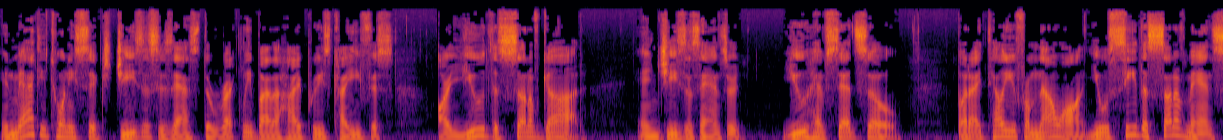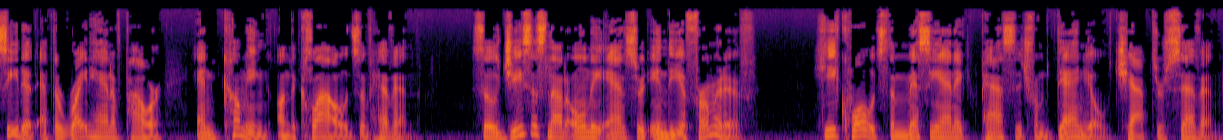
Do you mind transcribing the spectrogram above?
In Matthew 26, Jesus is asked directly by the high priest Caiaphas, Are you the Son of God? And Jesus answered, You have said so. But I tell you from now on, you will see the Son of Man seated at the right hand of power and coming on the clouds of heaven. So Jesus not only answered in the affirmative, he quotes the messianic passage from Daniel chapter 7.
